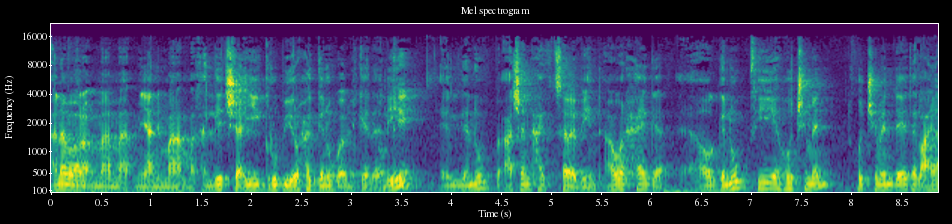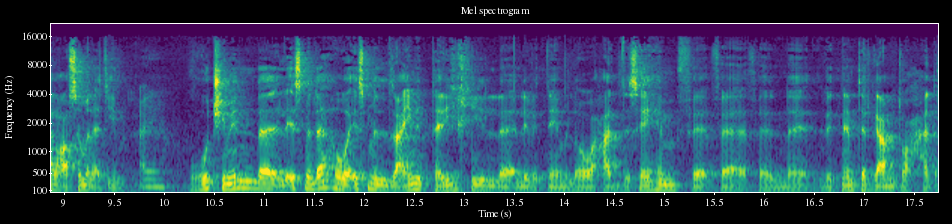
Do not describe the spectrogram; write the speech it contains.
أنا ما ما ما- يعني ما ما خليتش أي جروب يروح الجنوب قبل كده. ليه؟ okay. الجنوب عشان حاجة سببين. أول حاجة هو الجنوب فيه هوتشيمين هوتشيمين ديت اللي هي العاصمة القديمة. أيوه. وهوتشيمين ده الاسم ده هو اسم الزعيم التاريخي لفيتنام اللي هو حد ساهم في في في إن فيتنام ترجع متوحدة.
